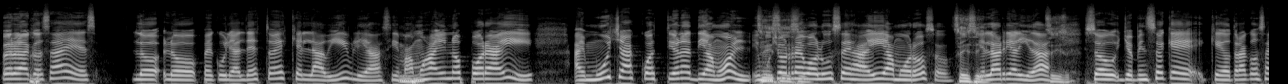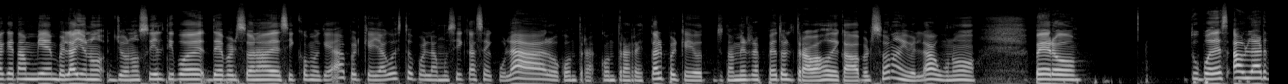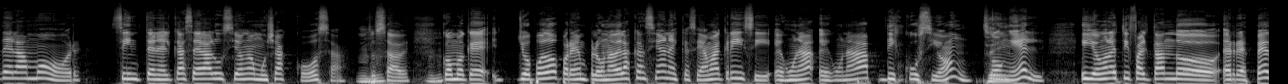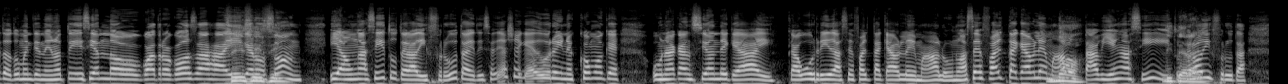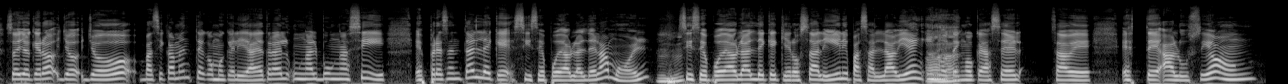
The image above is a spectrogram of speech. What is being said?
Pero la cosa es, lo, lo peculiar de esto es que en la Biblia, si vamos a irnos por ahí, hay muchas cuestiones de amor y Sí, muchos sí, sí. revoluces ahí amorosos. Sí, sí. Y es la realidad. Sí, sí. So, yo pienso que, que otra cosa que también, ¿verdad? Yo no, yo no soy el tipo de, de persona de decir como que, ah, porque yo hago esto por la música secular o contra, contrarrestar, porque yo, yo también respeto el trabajo de cada persona y, ¿verdad? Uno, pero tú puedes hablar del amor sin tener que hacer alusión a muchas cosas, Ujú, tú sabes. Como que yo puedo, por ejemplo, una de las canciones que se llama Crisis es una, es una discusión Sí. con él. Y yo no le estoy faltando el respeto, ¿tú me entiendes? Yo no estoy diciendo cuatro cosas ahí Sí, que sí, no son. Y aún así tú te la disfrutas y dices, ya qué duro. Y no es como que una canción de que, ay, qué aburrida, hace falta que hable malo. No hace falta que hable malo, No. está bien así. Y tú te lo disfrutas. So, yo quiero, yo, yo, básicamente, como que la idea de traer un álbum así es presentarle que si se puede hablar del amor, si se puede hablar de que quiero salir y pasarla bien y no tengo que hacer, ¿sabes? Este, alusión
